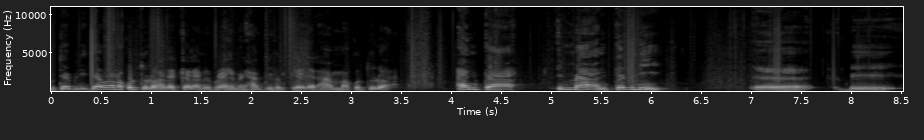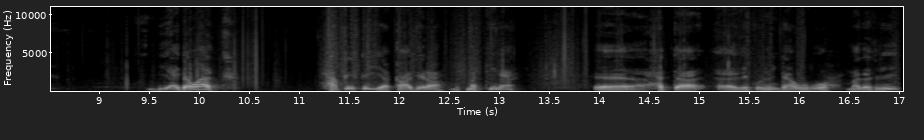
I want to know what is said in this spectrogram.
وتبني دولة أنا قلت له هذا الكلام إبراهيم الحمدي في القيادة العامة قلت له أنت إما أن تبني آه، بأدوات حقيقية قادرة متمكنة آه، حتى آه، يكون عندها وضوح ماذا تريد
